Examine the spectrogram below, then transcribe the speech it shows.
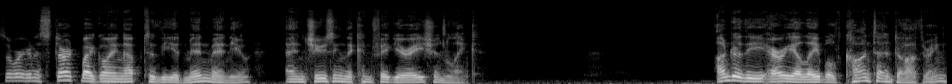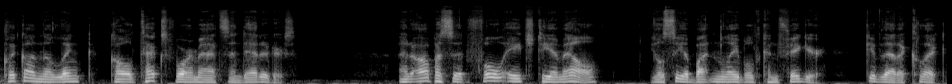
So we're going to start by going up to the admin menu and choosing the configuration link. Under the area labeled Content Authoring, click on the link called Text Formats and Editors. And opposite Full HTML, you'll see a button labeled Configure. Give that a click.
